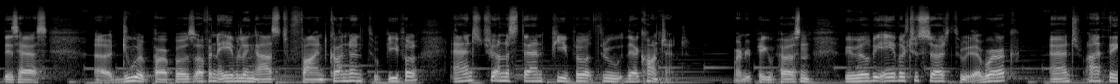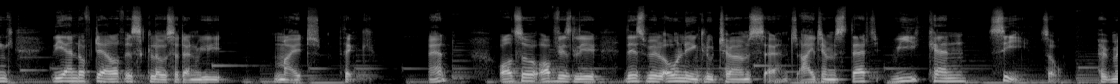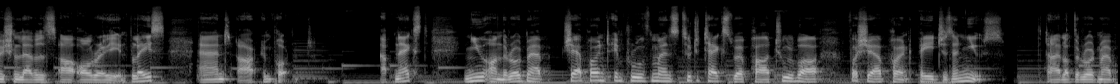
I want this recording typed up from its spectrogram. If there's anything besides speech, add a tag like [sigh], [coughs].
This has a dual purpose of enabling us to find content through people and to understand people through their content. When we pick a person, we will be able to search through their work, and I think the end of Delve is closer than we might think. And also, obviously, this will only include terms and items that we can see, so permission levels are already in place and are important. Up next, new on the roadmap, SharePoint improvements to the text web part toolbar for SharePoint pages and news. The title of the roadmap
